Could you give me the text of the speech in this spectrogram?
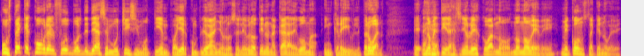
Usted que cubre el fútbol desde hace muchísimo tiempo, ayer cumplió años, lo celebró, tiene una cara de goma increíble. Pero bueno, eh, no mentiras, el señor Luis Escobar no, no, no bebe, ¿eh? me consta que no bebe.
